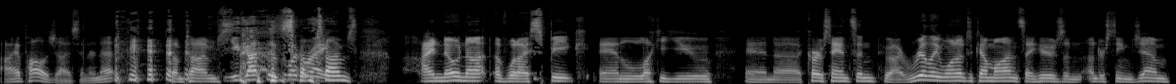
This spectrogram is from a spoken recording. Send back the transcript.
I apologize, internet. Sometimes You got this one right. sometimes I know not of what I speak, and lucky you and uh, Curtis Hanson, who I really wanted to come on and say, "Here's an underseen gem."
